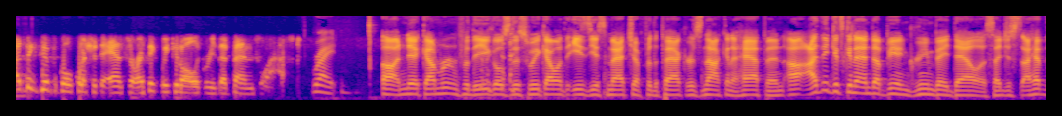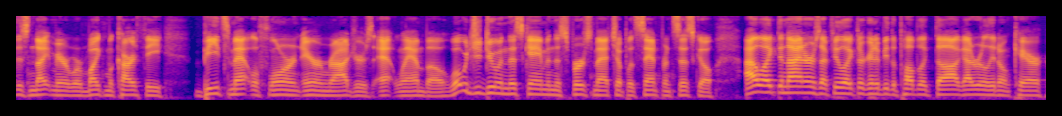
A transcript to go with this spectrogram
I think difficult question to answer. I think we can all agree that Ben's last. right. Uh, Nick, I'm rooting for the Eagles this week. I want the easiest matchup for the Packers. Not going to happen. Uh, I think it's going to end up being Green Bay Dallas. I just I have this nightmare where Mike McCarthy beats Matt Lafleur and Aaron Rodgers at Lambeau. What would you do in this game in this first matchup with San Francisco? I like the Niners. I feel like they're going to be the public dog. I really don't care.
